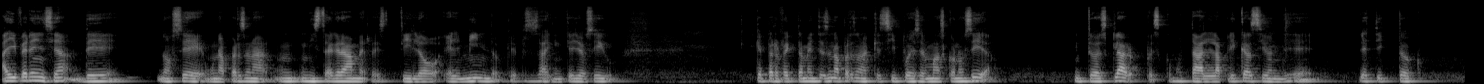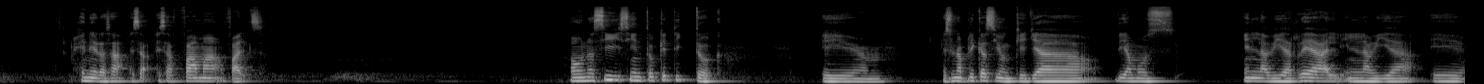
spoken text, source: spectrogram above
A diferencia de, no sé, una persona, un, Instagramer estilo El Mindo, que pues, es alguien que yo sigo, que perfectamente es una persona que sí puede ser más conocida. Entonces, claro, pues como tal, la aplicación de, de TikTok genera esa, esa, esa fama falsa. Aún así, siento que TikTok Em, es una aplicación que ya, digamos, en la vida real, en la vida eh,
